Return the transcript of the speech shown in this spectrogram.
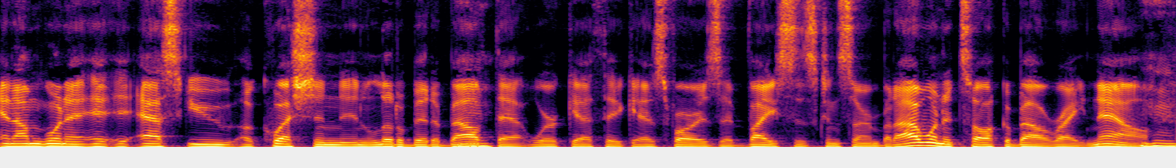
and I'm going to ask you a question in a little bit about mm-hmm. that work ethic as far as advice is concerned. But I want to talk about right now mm-hmm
